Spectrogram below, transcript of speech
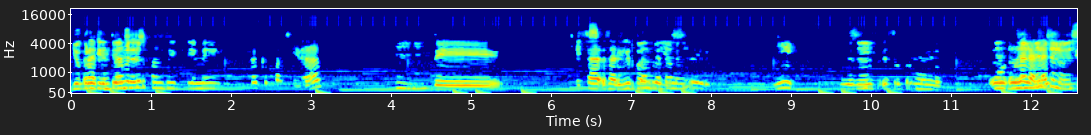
yo creo que entonces... el fanfic tiene la capacidad de salir completamente del... Sí, es, otro mundo. una galaxia. Lo es.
